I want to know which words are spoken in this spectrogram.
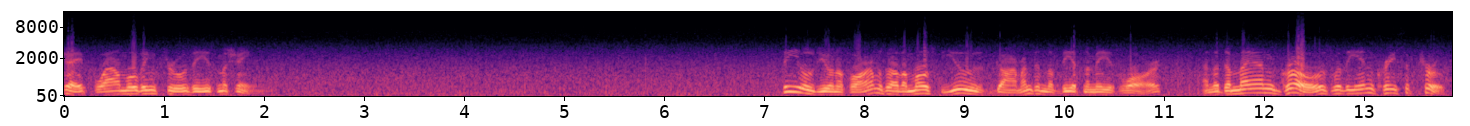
shape while moving through these machines. Field uniforms are the most used garment in the Vietnamese War, and the demand grows with the increase of troops.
